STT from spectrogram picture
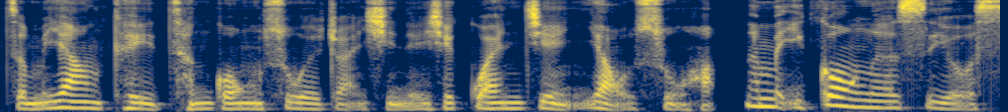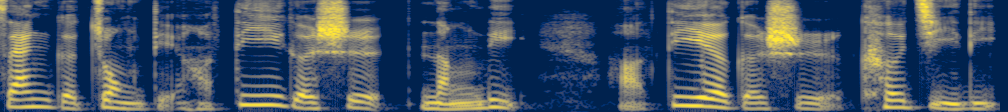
怎么样可以成功数位转型的一些关键要素哈。那么一共呢是有三个重点哈，第一个是能力。啊，第二个是科技力，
